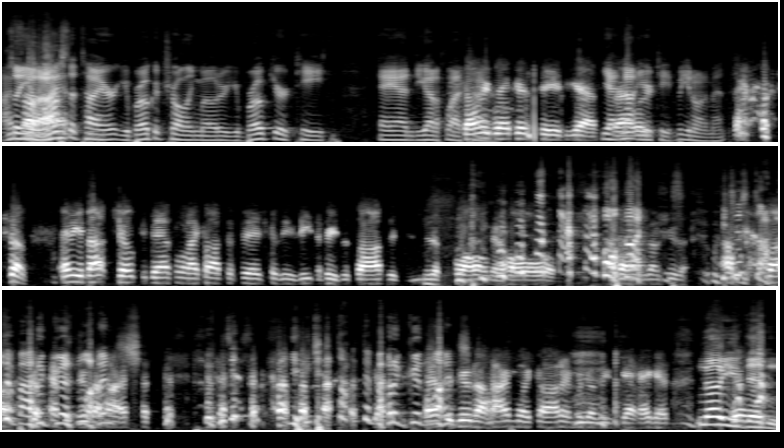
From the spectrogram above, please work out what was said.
I so you lost a tire, you broke a trolling motor, you broke your teeth, and you got a flat Tony tire. broke his teeth. Yes. yeah, not was- your teeth, but you know what I meant. so, and he about choked to death when I caught the fish because he was eating a piece of sausage and ended up swallowing it whole. And, Hold I was on. going through the- We I'm just gonna- talked about a good do the hi- lunch. Just- you just talked about a good lunch. have to lunch. do the Heimlich on him because he's gagging. No, you didn't.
